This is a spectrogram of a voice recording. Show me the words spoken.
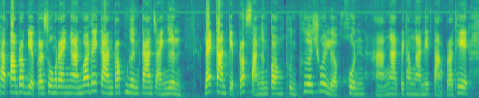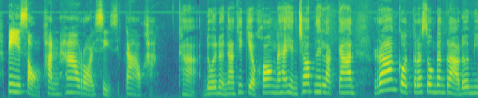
ค่ะตามระเบียบกระทรวงแรงงานว่าด้วยการรับเงินการจ่ายเงิน และการเก็บรักษาเงินกองทุนเพื่อช่วยเหลือคนหางานไปทำงานในต่างประเทศ ปี 2549 ค่ะ ค่ะ โดยหน่วยงานที่เกี่ยวข้องนะคะเห็นชอบในหลักการร่างกฎกระทรวงดังกล่าว โดยมี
